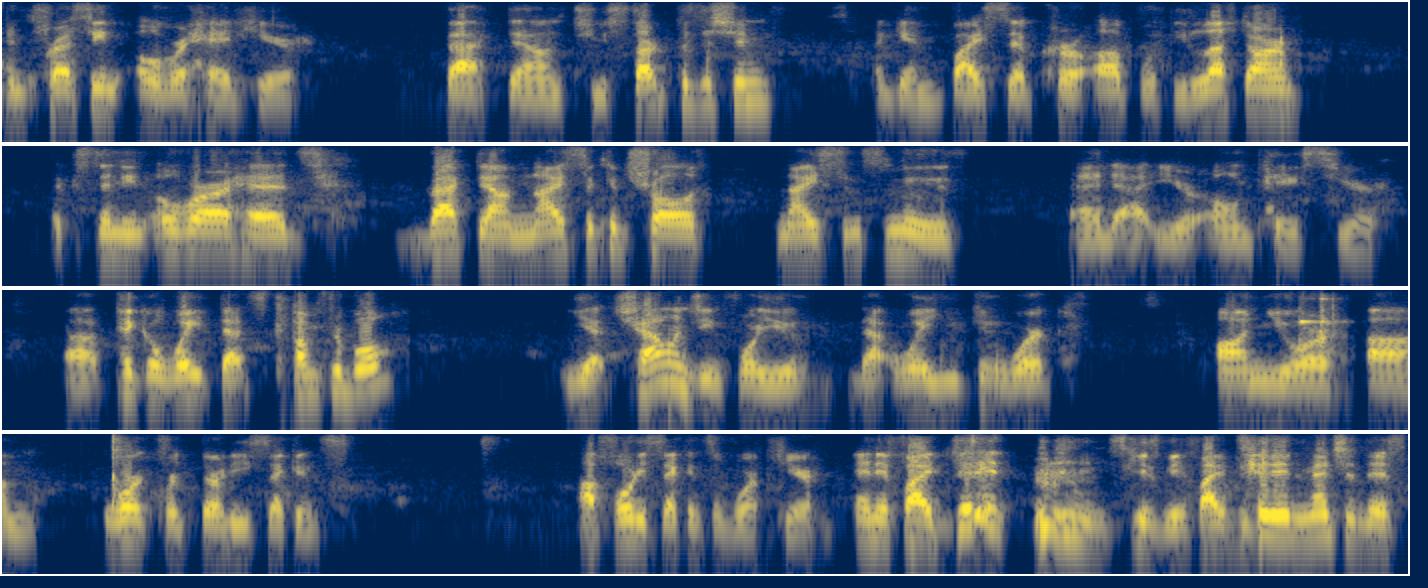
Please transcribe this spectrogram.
and pressing overhead here. Back down to start position. Again, bicep curl up with the left arm, extending over our heads, back down nice and controlled, nice and smooth, and at your own pace here. Uh, pick a weight that's comfortable, yet challenging for you. That way you can work on your um, work for 30 seconds, uh, 40 seconds of work here. And if I didn't, excuse me, if I didn't mention this,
